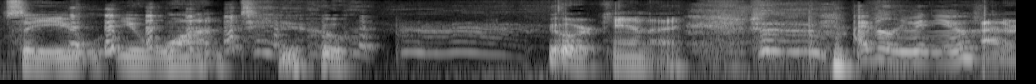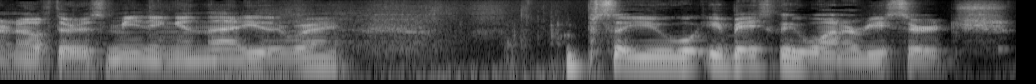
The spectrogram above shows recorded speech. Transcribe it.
so you you want to, or can I? I believe in you. I don't know if there's meaning in that either way. So you you basically want to research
